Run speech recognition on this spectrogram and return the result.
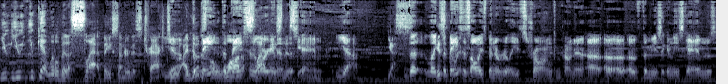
you you, you get a little bit of slap bass under this track too. yeah. I've the, noticed ba- a the lot of slap bass in this game. Yeah, Yes, the like It's the bass great. has always been a really strong component uh, of, of the music in these games.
